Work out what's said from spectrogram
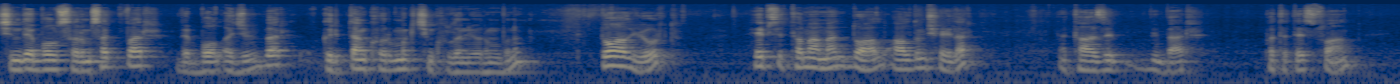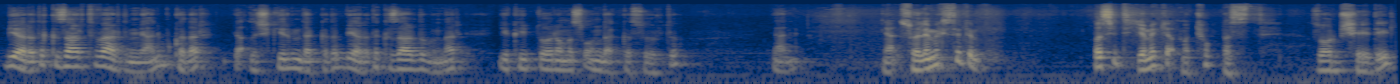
İçinde bol sarımsak var ve bol acı biber. Gripten korunmak için kullanıyorum bunu. Doğal yoğurt. Hepsi tamamen doğal aldığım şeyler. Yani taze biber, patates, soğan bir arada kızartı verdim yani bu kadar. Yaklaşık 20 dakikada bir arada kızardı bunlar. Yıkayıp doğraması 10 dakika sürdü. Yani yani söylemek istedim. Basit yemek yapmak çok basit. Zor bir şey değil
